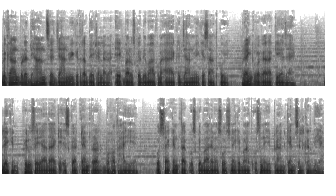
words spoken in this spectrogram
विक्रांत बड़े ध्यान से जानवी की तरफ़ देखने लगा। एक बार उसके दिमाग में आया कि जानवी के साथ कोई प्रैंक वगैरह किया जाए। लेकिन फिर उसे याद आया कि इसका टेम्पर बहुत हाई है। कुछ सेकंड तक उसके बारे में सोचने के बाद उसने ये प्लान कैंसिल कर दिया।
